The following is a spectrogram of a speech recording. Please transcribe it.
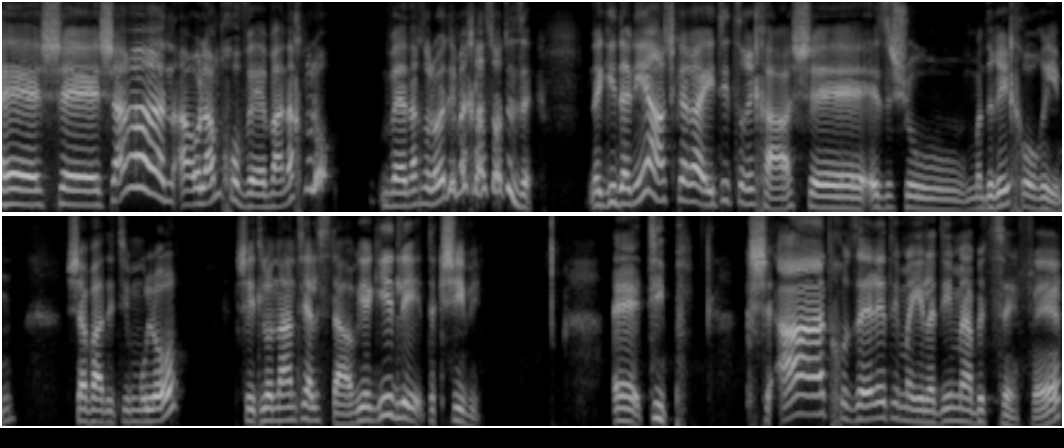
אה, ששאר העולם חווה ואנחנו לא, ואנחנו לא יודעים איך לעשות את זה. נגיד אני אשכרה הייתי צריכה שאיזשהו מדריך הורים שעבדתי מולו, כשהתלוננתי על סתיו, יגיד לי, תקשיבי, אה, טיפ, כשאת חוזרת עם הילדים מהבית ספר,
